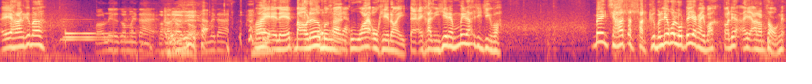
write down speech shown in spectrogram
ไอ้ฮานขึ้นมาเบาเลอร์ก็ไม่ได้เอาเลยพี่ไม่ได้ไม่ไอเลสเบลเลอร์มึงอะกูว่าโอเคหน่อยแต่ไอคันนี้เฮียเนี่ยไม่ได้จริงๆว่ะแม่งช้าสัสๆคือมันเรียกว่ารถได้ยังไงวะตอนเนี้ยไออาร์มสองเนี่ย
